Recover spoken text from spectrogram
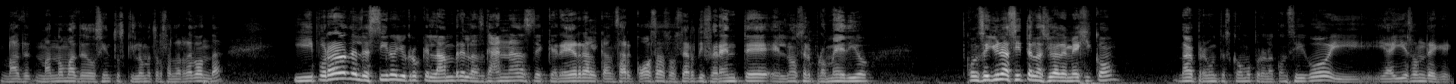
más de- más- no más de 200 kilómetros a la redonda. Y por ahora del destino, yo creo que el hambre, las ganas de querer alcanzar cosas o ser diferente, el no ser promedio. Conseguí una cita en la Ciudad de México, no me preguntes cómo, pero la consigo y, y ahí es donde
